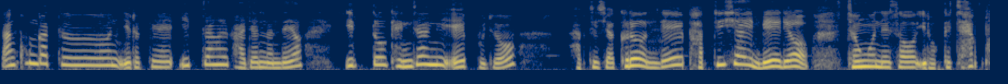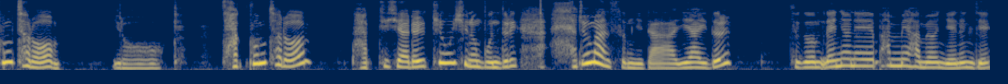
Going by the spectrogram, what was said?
땅콩 같은 이렇게 입장을 가졌는데요. 잎도 굉장히 예쁘죠. 밥티시아. 그런데 밥티시아의 매력 정원에서 이렇게 작품처럼 이렇게 작품처럼 밥티시아를 키우시는 분들이 아주 많습니다. 이 아이들 지금 내년에 판매하면 얘는 이제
